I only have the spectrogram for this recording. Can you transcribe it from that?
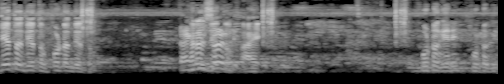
देतो देतो फोटो देतो. खरंच देतो आहे. फोटो घे रे फोटो घे.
